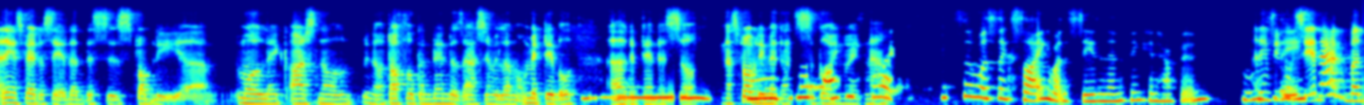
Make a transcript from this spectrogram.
I think it's fair to say that this is probably uh, more like Arsenal, you know, top four contenders, Aston Villa, more mid-table uh, contenders. So that's probably where that's going right now. Like- It's so what's exciting about the season. Anything can happen. We'll I think people see. say that, but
